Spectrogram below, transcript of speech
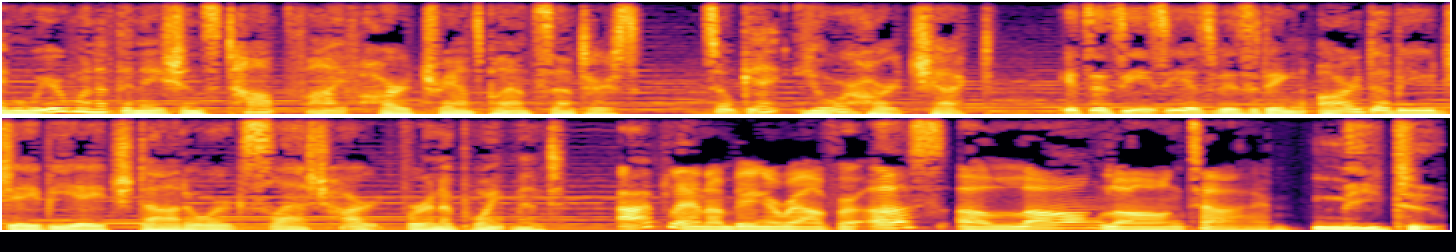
and we're one of the nation's top five heart transplant centers. So get your heart checked. It's as easy as visiting rwjbh.org slash heart for an appointment. I plan on being around for us a long, long time. Me too.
